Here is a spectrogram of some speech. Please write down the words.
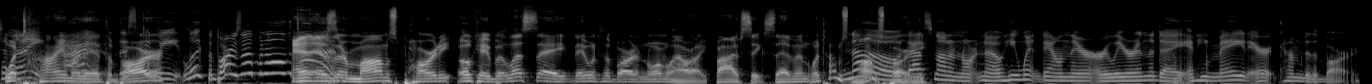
What Tonight. time are they at the this could bar? be- look, the bar's open all the time. And is their mom's party? Okay, but let's say they went to the bar at a normal hour, like five, six, seven. What time's no, mom's party? that's not a nor- no. He went down there earlier in the day, and he made Eric come to the bar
